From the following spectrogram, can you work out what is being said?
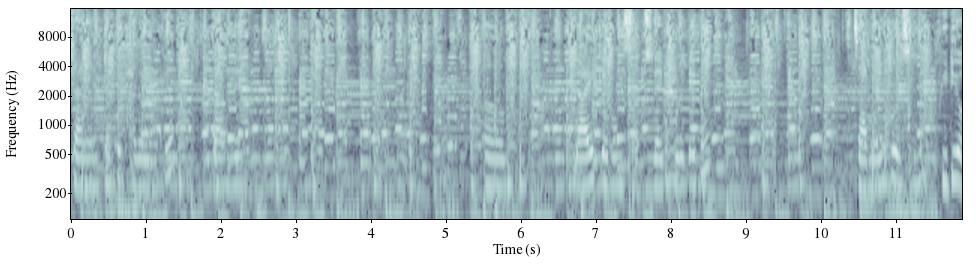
চ্যানেলটাকে ভালো লাগে, তাহলে লাইক এবং সাবস্ক্রাইব করে দেবেন। চ্যানেল বলছি ভিডিও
